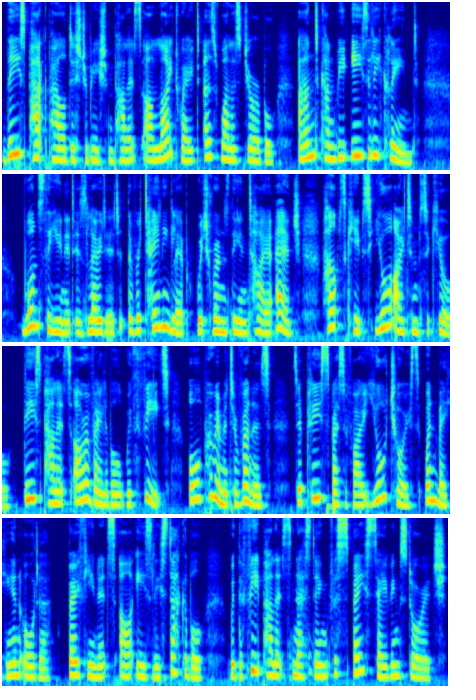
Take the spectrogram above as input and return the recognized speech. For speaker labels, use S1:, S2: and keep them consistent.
S1: These PackPal distribution pallets are lightweight as well as durable and can be easily cleaned. Once the unit is loaded, the retaining lip which runs the entire edge helps keeps your item secure. These pallets are available with feet or perimeter runners, so please specify your choice when making an order. Both units are easily stackable, with the feet pallets nesting for space-saving storage.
